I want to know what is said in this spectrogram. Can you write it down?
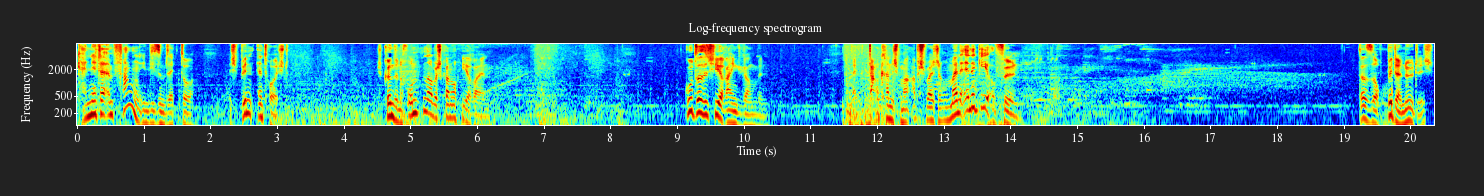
kein netter Empfang in diesem Sektor. Ich bin enttäuscht. Ich könnte nach unten, aber ich kann auch hier rein. Gut, dass ich hier reingegangen bin. Dann kann ich mal abspeichern und meine Energie auffüllen. Das ist auch bitter nötig.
